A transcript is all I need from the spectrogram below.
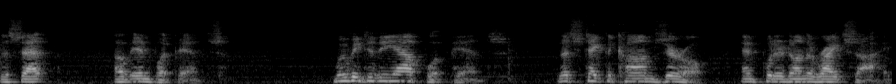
the set of input pins. Moving to the output pins, let's take the COM0 and put it on the right side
